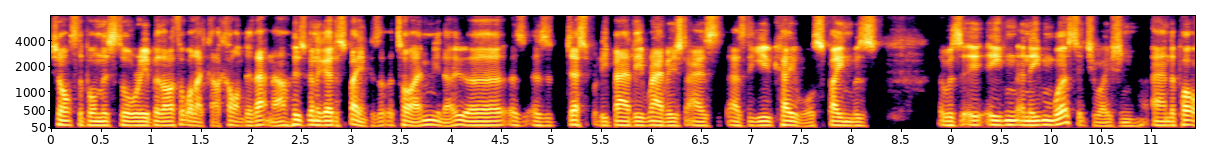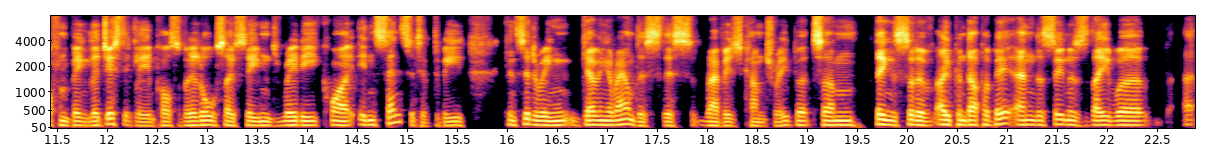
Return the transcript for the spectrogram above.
chanced upon this story. But I thought, well, I, I can't do that now. Who's going to go to Spain? Because at the time, you know, uh, as, as desperately badly ravaged as as the UK was, Spain was there was even an even worse situation. And apart from being logistically impossible, it also seemed really quite insensitive to be considering going around this this ravaged country. But um, things sort of opened up a bit, and as soon as they were uh,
